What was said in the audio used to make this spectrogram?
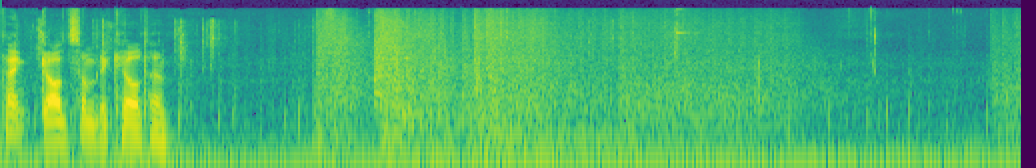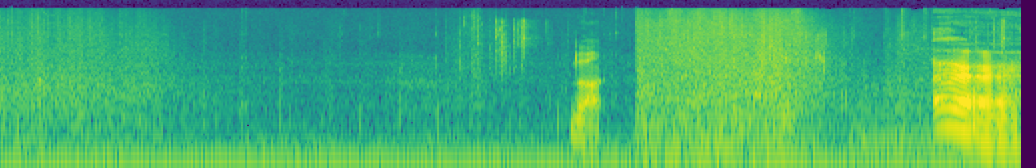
Thank God somebody killed him. What? Urgh.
